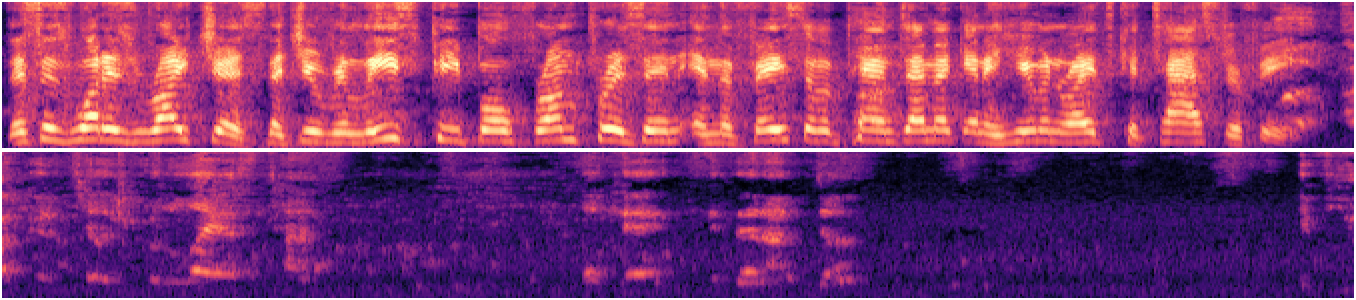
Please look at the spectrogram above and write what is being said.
This is what is righteous that you release people from prison in the face of a pandemic and a human rights catastrophe. Look, I'm going to tell you for the last time. Okay? And then I'm done. If you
